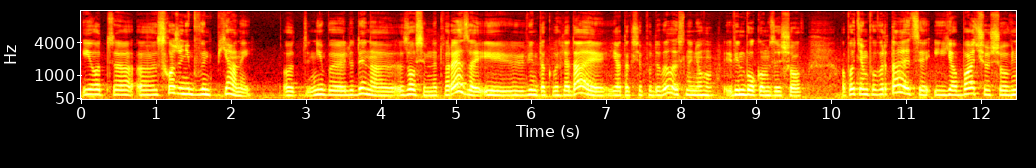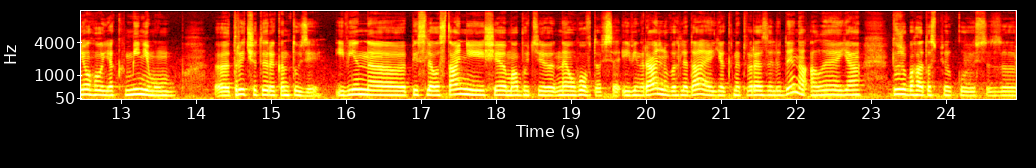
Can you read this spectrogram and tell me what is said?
і от е, е, схоже, ніби він п'яний. От ніби людина зовсім не твереза, і він так виглядає. Я так ще подивилась на нього. Він боком зайшов, а потім повертається, і я бачу, що в нього як мінімум 3-4 контузії. І він е, після останньої ще, мабуть, не оговтався. І він реально виглядає як нетвереза людина, але я дуже багато спілкуюся з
